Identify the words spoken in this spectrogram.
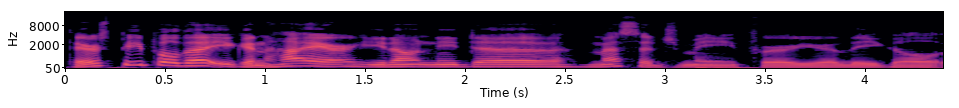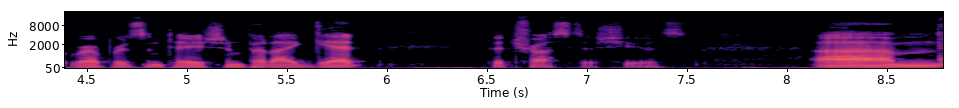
There's people that you can hire. You don't need to message me for your legal representation, but I get the trust issues. Um,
